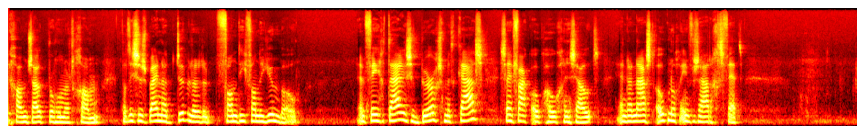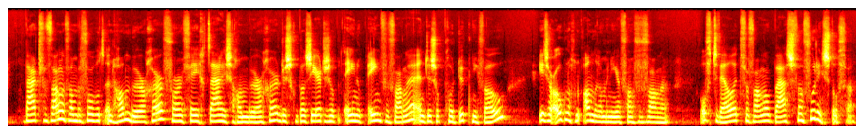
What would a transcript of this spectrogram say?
gram zout per 100 gram. Dat is dus bijna het dubbele van die van de Jumbo. En vegetarische burgers met kaas zijn vaak ook hoog in zout. En daarnaast ook nog in verzadigd vet. Waar het vervangen van bijvoorbeeld een hamburger voor een vegetarische hamburger, dus gebaseerd is op het één op één vervangen en dus op productniveau, is er ook nog een andere manier van vervangen. Oftewel het vervangen op basis van voedingsstoffen.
